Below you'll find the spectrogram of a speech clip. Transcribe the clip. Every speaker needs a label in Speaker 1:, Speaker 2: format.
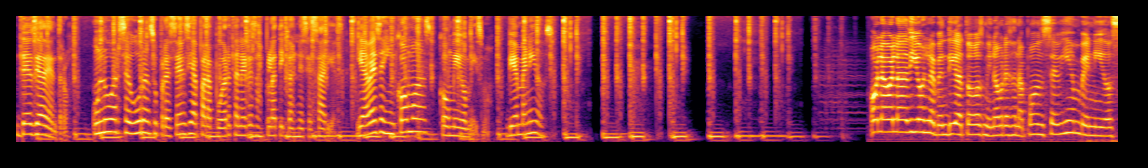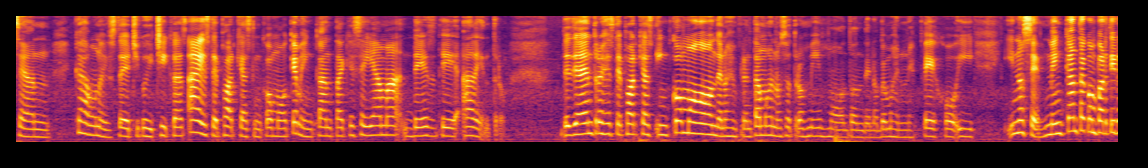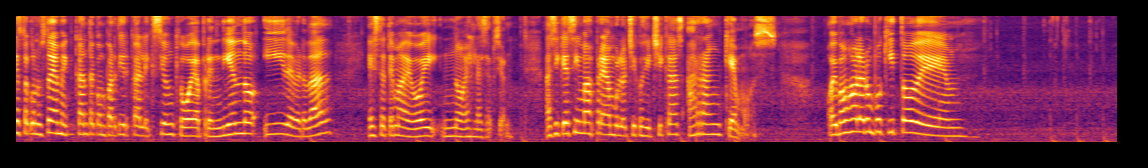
Speaker 1: Desde adentro, un lugar seguro en su presencia para poder tener esas pláticas necesarias y a veces incómodas conmigo mismo. Bienvenidos. Hola, hola, Dios les bendiga a todos. Mi nombre es Ana Ponce. Bienvenidos sean cada uno de ustedes, chicos y chicas, a este podcast incómodo que me encanta, que se llama Desde Adentro. Desde adentro es este podcast incómodo donde nos enfrentamos a nosotros mismos, donde nos vemos en un espejo y, y, no sé, me encanta compartir esto con ustedes, me encanta compartir cada lección que voy aprendiendo y de verdad este tema de hoy no es la excepción. Así que sin más preámbulos chicos y chicas, arranquemos. Hoy vamos a hablar un poquito de...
